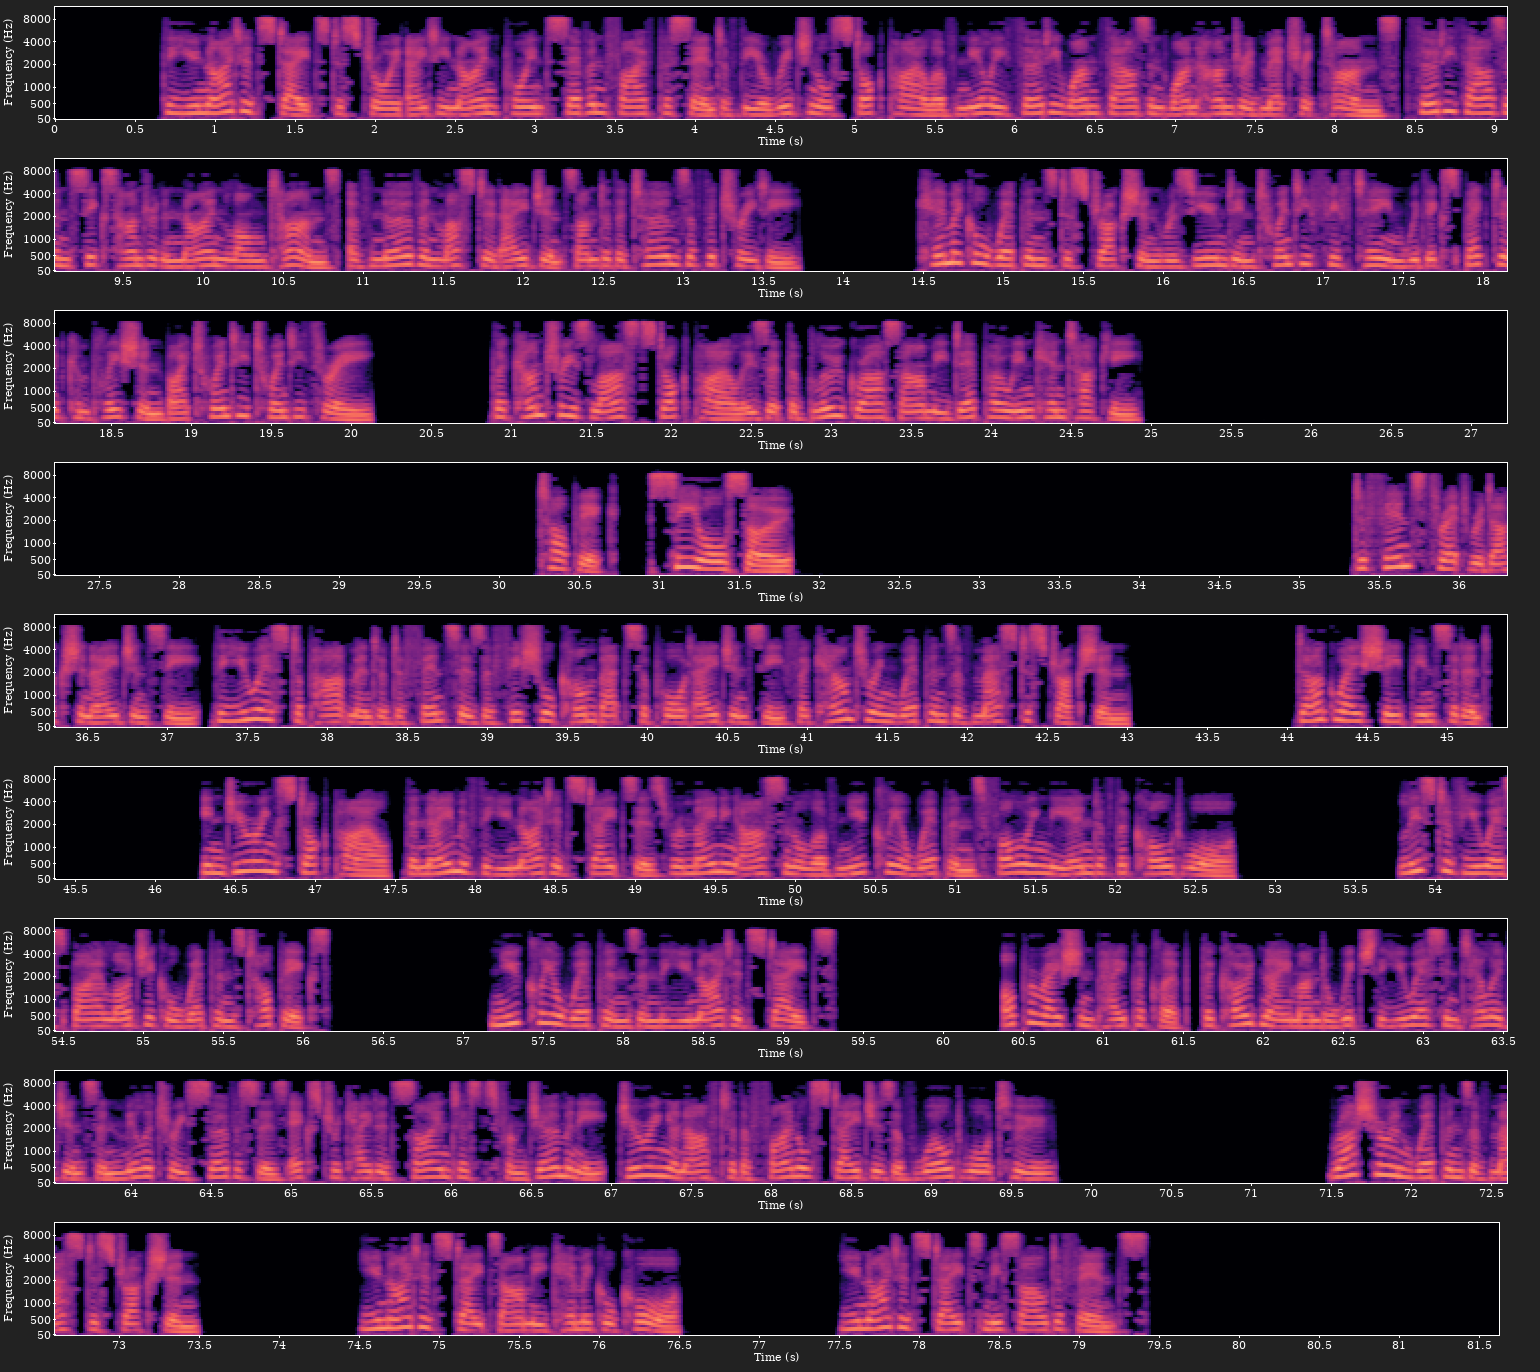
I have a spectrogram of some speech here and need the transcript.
The United States destroyed 89.75% of the original stockpile of nearly 31,100 metric tons 30,609 long tons of nerve and mustard agents under the terms of the treaty. Chemical weapons destruction resumed in 2015 with expected completion by 2023. The country's last stockpile is at the Blue Grass Army Depot in Kentucky. Topic. See also Defense Threat Reduction Agency, the U.S. Department of Defense's official combat support agency for countering weapons of mass destruction. Dugway Sheep Incident Enduring Stockpile, the name of the United States's remaining arsenal of nuclear weapons following the end of the Cold War. List of U.S. biological weapons topics Nuclear weapons and the United States Operation Paperclip, the codename under which the U.S. intelligence and military services extricated scientists from Germany, during and after the final stages of World War II Russia and weapons of mass destruction. United States Army Chemical Corps. United States Missile Defense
